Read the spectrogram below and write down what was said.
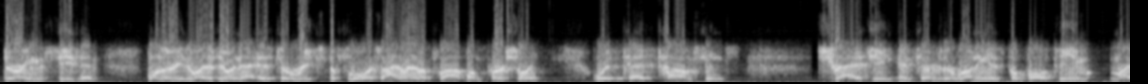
during the season. One of the reasons why they're doing that is to reach the floor. So I don't have a problem personally with Ted Thompson's strategy in terms of running his football team. My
